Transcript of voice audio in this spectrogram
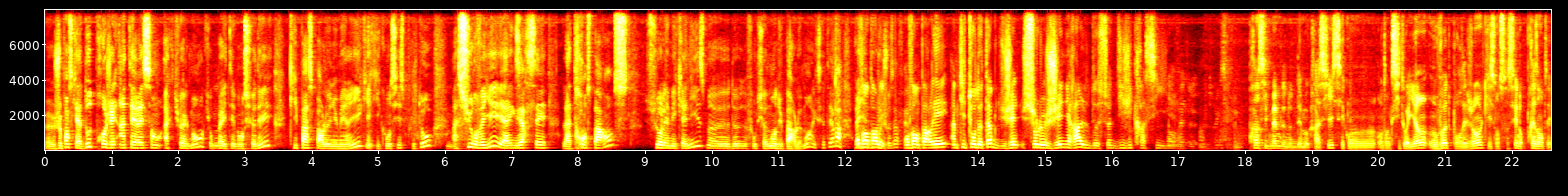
je pense qu'il y a d'autres projets intéressants actuellement qui n'ont mm. pas été mentionnés, qui passent par le numérique qui consiste plutôt à surveiller et à exercer la transparence sur les mécanismes de fonctionnement du Parlement, etc. on, va en parler. on va en parler. Un petit tour de table sur le général de ce digicratie. le principe même de notre démocratie, c'est qu'en tant que citoyen, on vote pour des gens qui sont censés nous représenter.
